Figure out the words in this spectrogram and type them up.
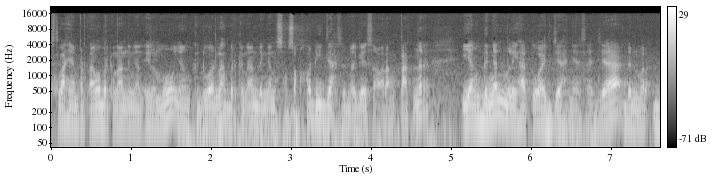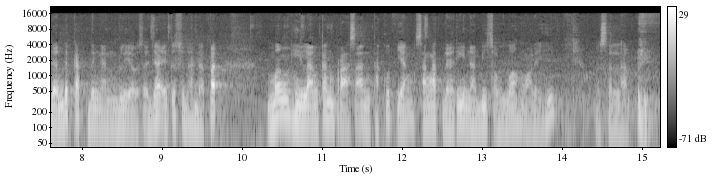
Setelah yang pertama berkenan dengan ilmu, yang kedua adalah berkenan dengan sosok Khadijah sebagai seorang partner yang dengan melihat wajahnya saja dan dan dekat dengan beliau saja itu sudah dapat menghilangkan perasaan takut yang sangat dari Nabi Shallallahu Alaihi Wasallam.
